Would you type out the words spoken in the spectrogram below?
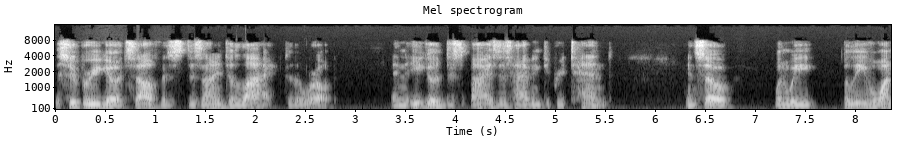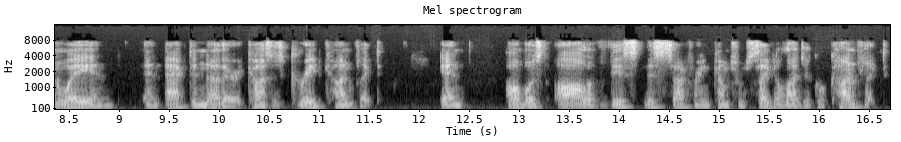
the superego itself is designed to lie to the world, and the ego despises having to pretend. And so, when we believe one way and and act another, it causes great conflict. And almost all of this this suffering comes from psychological conflict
